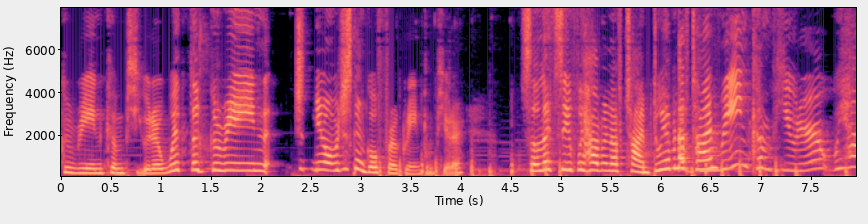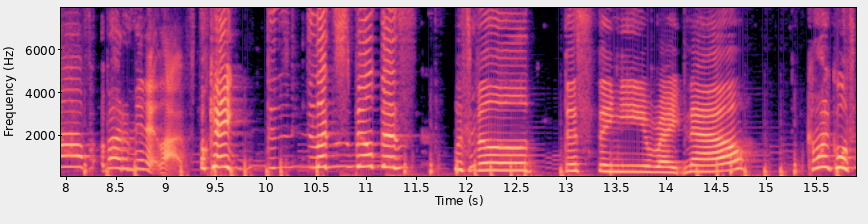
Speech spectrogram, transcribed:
green computer with the green. You know, we're just gonna go for a green computer. So let's see if we have enough time. Do we have enough time? Green computer. We have about a minute left. Okay, let's build this. Let's build this thingy right now. Come on, Gold.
